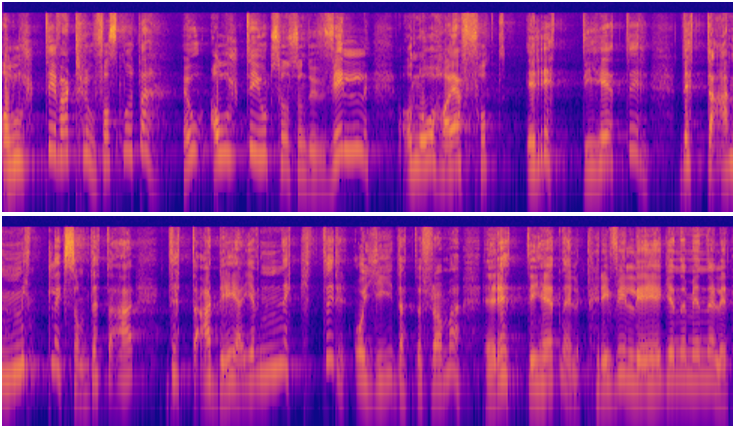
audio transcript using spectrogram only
alltid vært trofast mot deg. Jeg har jo alltid gjort sånn som du vil, og nå har jeg fått rett rettigheter. Dette er mitt, liksom. Dette er, dette er det jeg, jeg nekter å gi dette fra meg. Rettighetene eller privilegiene mine eller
